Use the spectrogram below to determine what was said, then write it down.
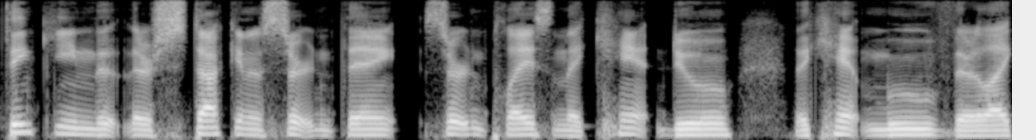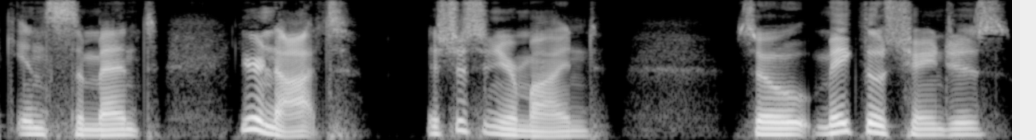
thinking that they're stuck in a certain thing, certain place, and they can't do, they can't move. They're like in cement. You're not. It's just in your mind. So make those changes.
